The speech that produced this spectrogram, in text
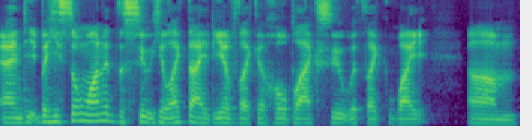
And he, but he still wanted the suit. He liked the idea of like a whole black suit with like white um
